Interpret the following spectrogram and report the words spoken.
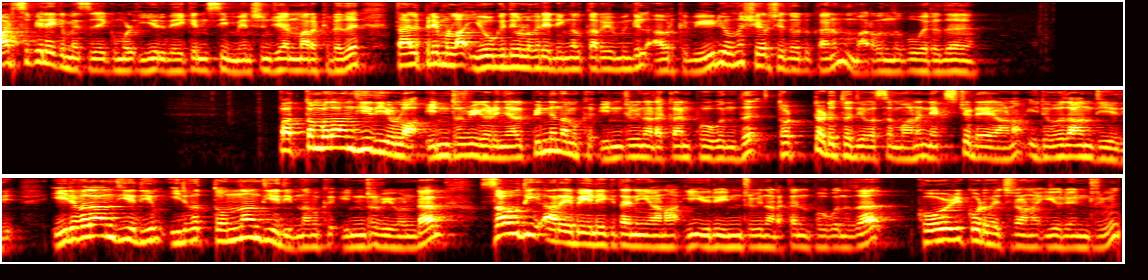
വാട്സപ്പിലേക്ക് മെസ്സേജ് അയക്കുമ്പോൾ ഈ ഒരു വേക്കൻസി മെൻഷൻ ചെയ്യാൻ മറക്കരുത്. താല്പര്യമുള്ള യോഗ്യതയുള്ളവരെ നിങ്ങൾക്കറിയുമെങ്കിൽ അവർക്ക് വീഡിയോ ഒന്ന് ഷെയർ ചെയ്ത് കൊടുക്കാനും മറന്നു പോകരുത് പത്തൊമ്പതാം തീയതിയുള്ള ഇന്റർവ്യൂ കഴിഞ്ഞാൽ പിന്നെ നമുക്ക് ഇന്റർവ്യൂ നടക്കാൻ പോകുന്നത് തൊട്ടടുത്ത ദിവസമാണ്. നെക്സ്റ്റ് ഡേ ആണ് ഇരുപതാം തീയതി. ഇരുപതാം തീയതിയും ഇരുപത്തൊന്നാം തീയതിയും നമുക്ക് ഇന്റർവ്യൂ ഉണ്ട്. സൗദി അറേബ്യയിലേക്ക് തന്നെയാണ് ഈ ഒരു ഇന്റർവ്യൂ നടക്കാൻ പോകുന്നത്. കോഴിക്കോട് വെച്ചിട്ടാണ് ഈ ഒരു ഇന്റർവ്യൂ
